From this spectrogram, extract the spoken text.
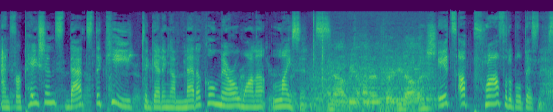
And for patients, that's the key to getting a medical marijuana license. And that'll be $130. It's a profitable business.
